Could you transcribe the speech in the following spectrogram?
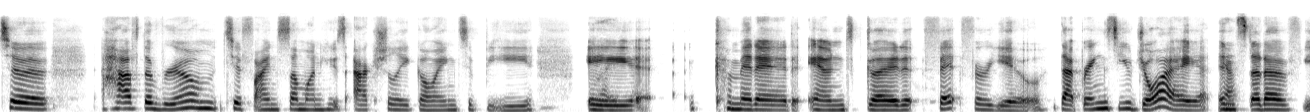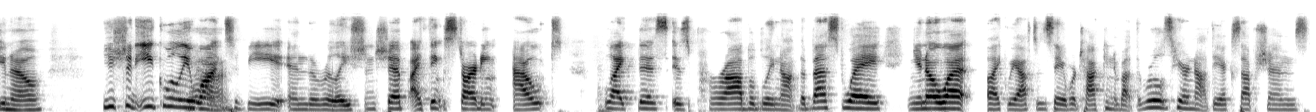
to have the room to find someone who's actually going to be a right. committed and good fit for you that brings you joy yeah. instead of, you know, you should equally yeah. want to be in the relationship. I think starting out like this is probably not the best way. You know what? Like we often say, we're talking about the rules here, not the exceptions.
